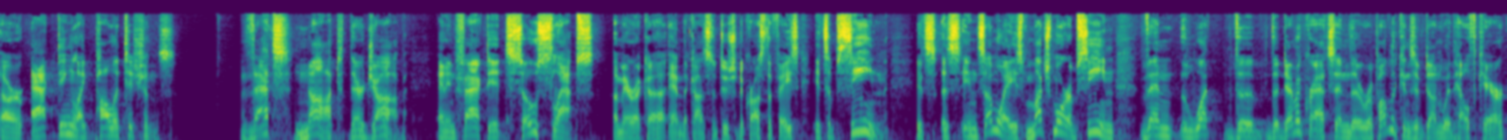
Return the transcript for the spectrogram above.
are acting like politicians. That's not their job. And in fact, it so slaps America and the Constitution across the face, it's obscene. It's, it's, in some ways much more obscene than what the the Democrats and the Republicans have done with health care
